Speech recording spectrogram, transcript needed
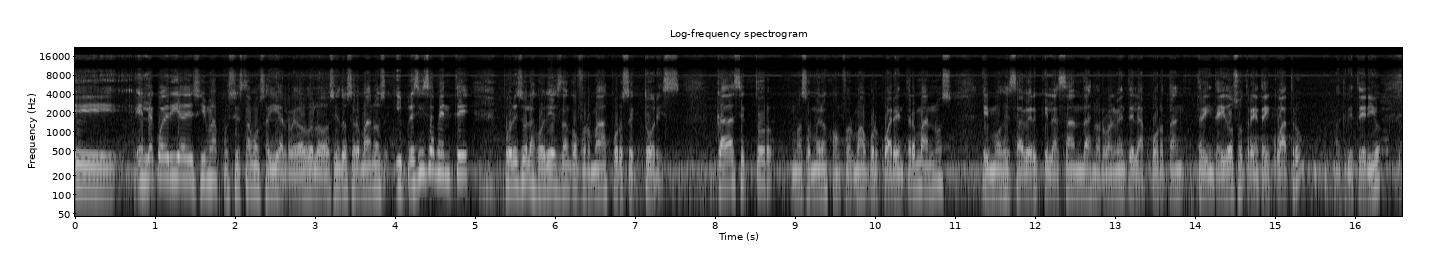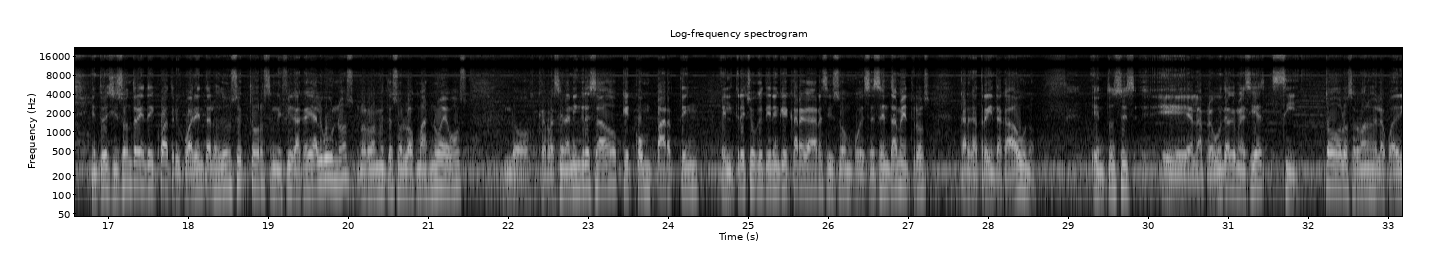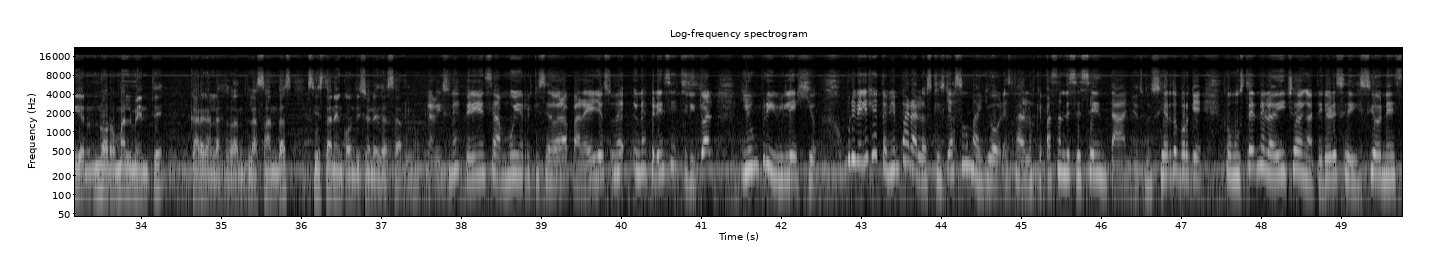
Eh, en la cuadrilla décima, pues estamos ahí alrededor de los 200 hermanos y precisamente por eso las cuadrillas están conformadas por sectores. Cada sector, más o menos conformado por 40 hermanos, hemos de saber que las andas normalmente las portan 32 o 34 a criterio. Entonces, si son 34 y 40 los de un sector, significa que hay algunos, normalmente son los más nuevos, los que recién han ingresado, que comparten el trecho que tienen que cargar, si son pues 60 metros, carga 30 cada uno. Entonces, eh, la pregunta que me decías, si todos los hermanos de la cuadrilla normalmente cargan las, las, andas si están en condiciones de hacerlo. Claro, es una experiencia muy enriquecedora para ellos, una, una, experiencia espiritual y un privilegio. Un privilegio también para los que ya son mayores, para los que pasan de 60 años, ¿no es cierto? Porque como usted me lo ha dicho en anteriores ediciones,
